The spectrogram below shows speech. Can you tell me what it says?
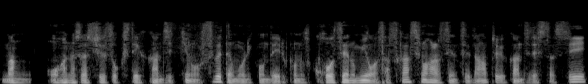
まあ、お話が収束していく感じっていうのを全て盛り込んでいる、この構成の妙はさすが篠原先生だなという感じでしたし、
